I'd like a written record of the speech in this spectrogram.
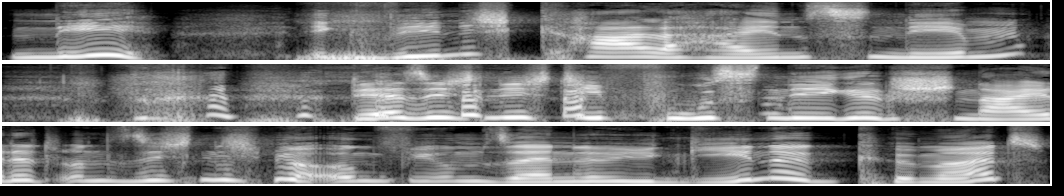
Nee, ich will nicht Karl-Heinz nehmen, der sich nicht die Fußnägel schneidet und sich nicht mal irgendwie um seine Hygiene kümmert.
